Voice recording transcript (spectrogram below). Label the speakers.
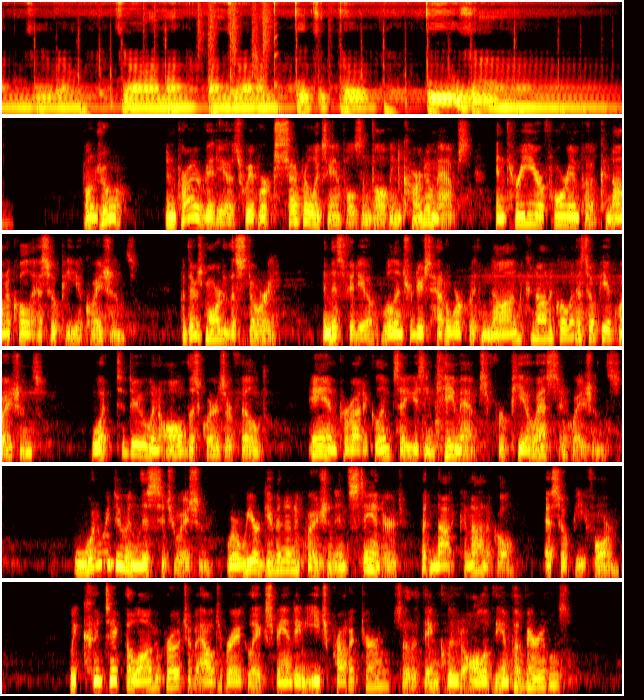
Speaker 1: one zero zero one one one zero one digital Bonjour. In prior videos, we've worked several examples involving Karnaugh maps and three or four input canonical SOP equations. But there's more to the story. In this video, we'll introduce how to work with non-canonical SOP equations, what to do when all the squares are filled, and provide a glimpse at using K-maps for POS equations. What do we do in this situation where we are given an equation in standard but not canonical SOP form? We could take the long approach of algebraically expanding each product term so that they include all of the input variables,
